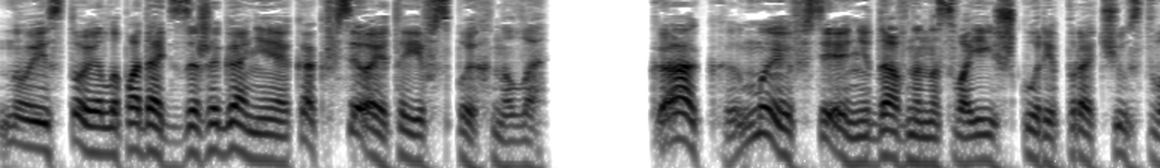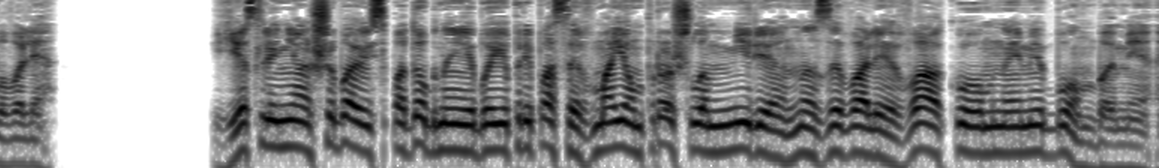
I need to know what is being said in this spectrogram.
Ну и стоило подать зажигание, как все это и вспыхнуло. Как мы все недавно на своей шкуре прочувствовали. Если не ошибаюсь, подобные боеприпасы в моем прошлом мире называли вакуумными бомбами.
